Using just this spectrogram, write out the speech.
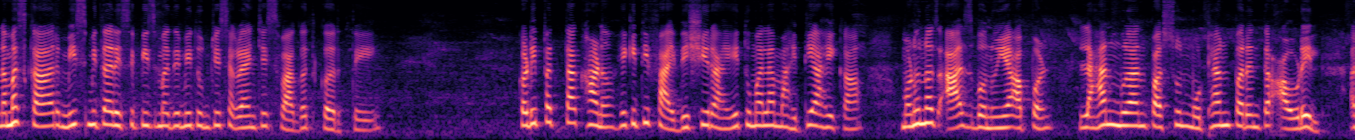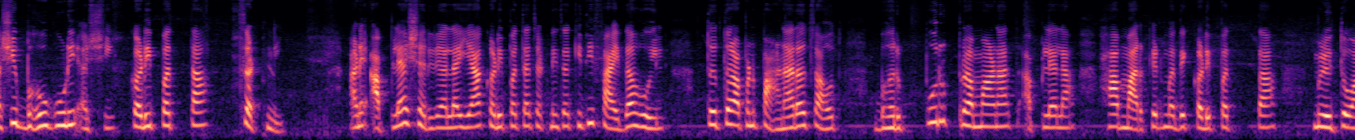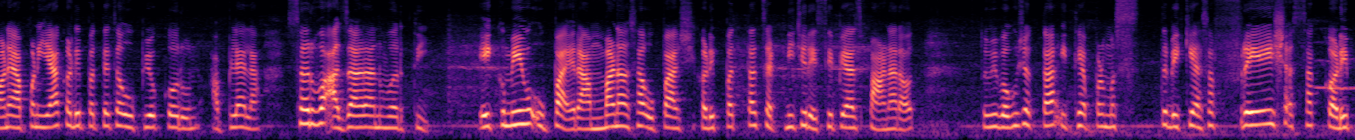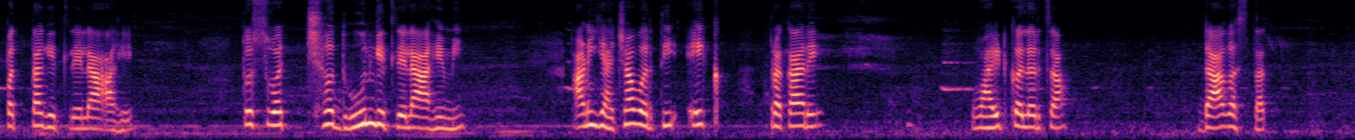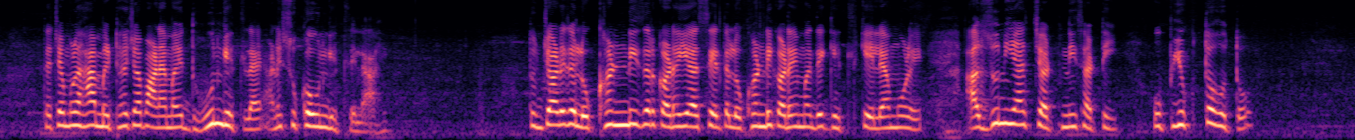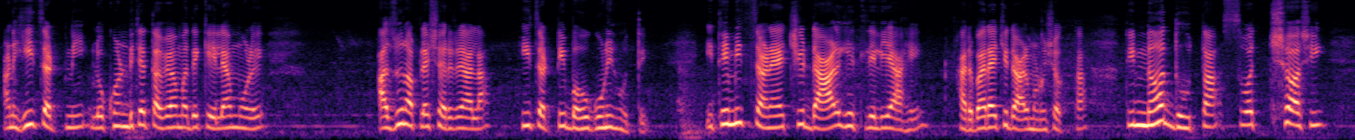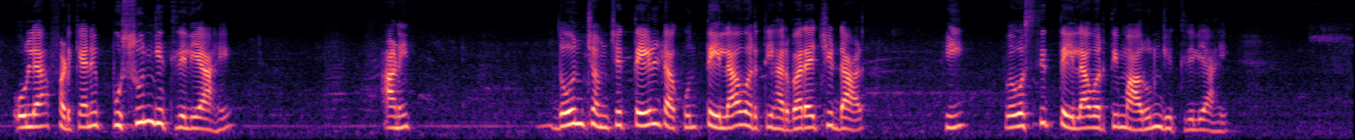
नमस्कार मी स्मिता रेसिपीजमध्ये मी तुमचे सगळ्यांचे स्वागत करते. कढीपत्ता खाणं हे किती फायदेशीर आहे हे तुम्हाला माहिती आहे का? म्हणूनच आज बनूया आपण लहान मुलांपासून मोठ्यांपर्यंत आवडेल अशी बहुगुणी अशी कढीपत्ता चटणी. आणि आपल्या शरीराला या कढीपत्ता चटणीचा किती फायदा होईल तर तर आपण पाहणारच आहोत. भरपूर प्रमाणात आपल्याला हा मार्केटमध्ये कढीपत्ता मिळतो आणि आपण या कढीपत्त्याचा उपयोग करून आपल्याला सर्व आजारांवरती एकमेव उपाय रामबाण असा उपाय अशी कढीपत्ता चटणीची रेसिपी आज पाहणार आहोत. तुम्ही बघू शकता इथे आपण मस्तपैकी असा फ्रेश असा कडीपत्ता घेतलेला आहे. तो स्वच्छ धुवून घेतलेला आहे मी. आणि ह्याच्यावरती एक प्रकारे व्हाईट कलरचा डाग असतात. त्याच्यामुळे हा मिठाच्या पाण्यामध्ये धुवून घेतला आहे आणि सुकवून घेतलेला आहे. तुमच्याकडे जर लोखंडी जर कढई असेल तर लोखंडी कढईमध्ये घेत केल्यामुळे अजून या चटणीसाठी उपयुक्त होतो. आणि ही चटणी लोखंडीच्या तव्यामध्ये केल्यामुळे अजून आपल्या शरीराला ही चटणी बहुगुणी होते. इथे मी चण्याची डाळ घेतलेली आहे हरभऱ्याची डाळ म्हणू शकता. ती न धुता स्वच्छ अशी ओल्या फडक्याने पुसून घेतलेली आहे. आणि दोन चमचे तेल टाकून तेलावरती हरभऱ्याची डाळ ही व्यवस्थित तेलावरती मारून घेतलेली आहे.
